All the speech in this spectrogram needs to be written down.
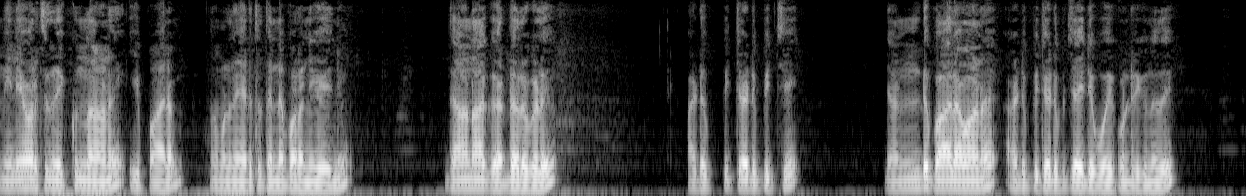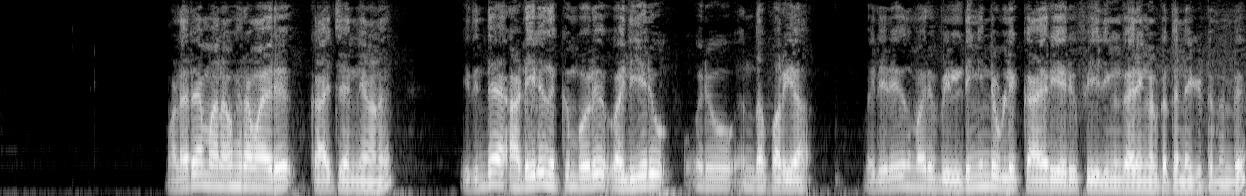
നിലയുറച്ച് നിൽക്കുന്നതാണ് ഈ പാലം. നമ്മൾ നേരത്തെ തന്നെ പറഞ്ഞു കഴിഞ്ഞു. ഇതാണ് ആ ഗർഡറുകൾ അടുപ്പിച്ചടുപ്പിച്ച് രണ്ട് പാലമാണ് അടുപ്പിച്ചടുപ്പിച്ചായിട്ട് പോയിക്കൊണ്ടിരിക്കുന്നത്. വളരെ മനോഹരമായൊരു കാഴ്ച തന്നെയാണ്. ഇതിന്റെ അടിയിൽ നിൽക്കുമ്പോൾ വലിയൊരു ഒരു എന്താ പറയുക വലിയൊരു നമ്മളൊരു ബിൽഡിങ്ങിന്റെ ഉള്ളിൽ കയറിയ ഒരു ഫീലിങ്ങും കാര്യങ്ങളൊക്കെ തന്നെ കിട്ടുന്നുണ്ട്.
